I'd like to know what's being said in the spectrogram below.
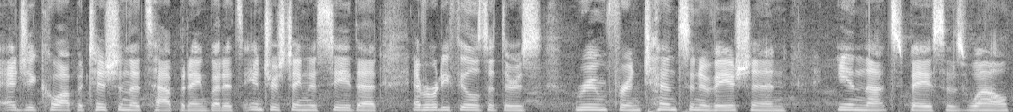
edgy co-opetition that's happening, but it's interesting to see that everybody feels that there's room for intense innovation in that space as well.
